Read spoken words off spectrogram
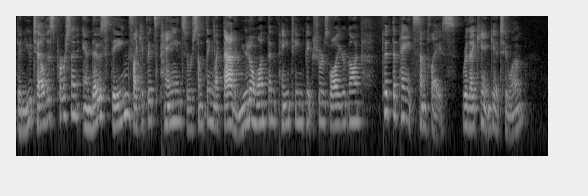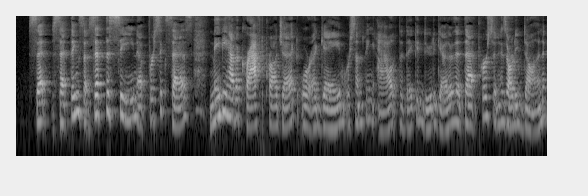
then you tell this person. And those things, like if it's paints or something like that, and you don't want them painting pictures while you're gone, put the paints someplace where they can't get to them. Set set things up, set the scene up for success. Maybe have a craft project or a game or something out that they can do together that that person has already done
